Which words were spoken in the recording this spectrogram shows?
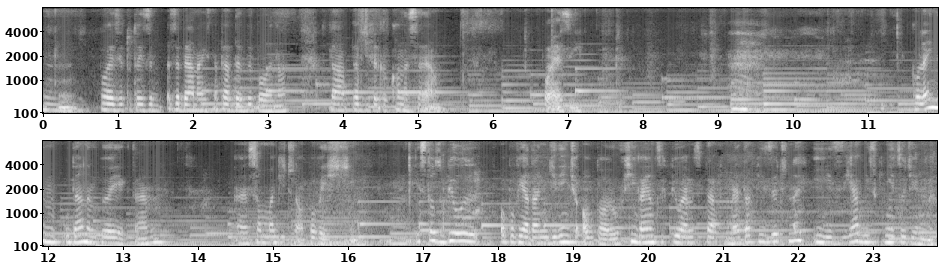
mm, poezja tutaj zebrana jest naprawdę wyborna dla prawdziwego konesera poezji. Kolejnym udanym projektem e, są magiczne opowieści. Jest to zbiór opowiadań dziewięciu autorów, sięgających piłem spraw metafizycznych i zjawisk niecodziennych.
